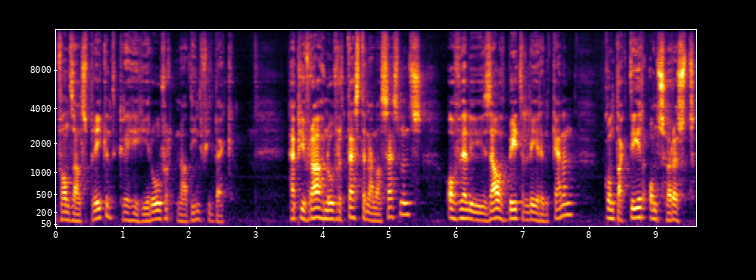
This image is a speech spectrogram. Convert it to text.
Vanzelfsprekend krijg je hierover nadien feedback. Heb je vragen over testen en assessments of wil je jezelf beter leren kennen? Contacteer ons gerust.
